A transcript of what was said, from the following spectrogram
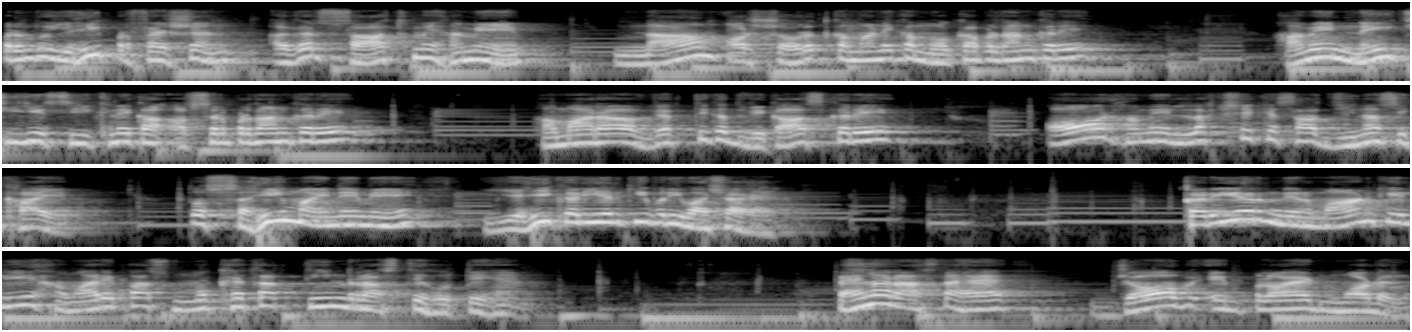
परंतु यही प्रोफेशन अगर साथ में हमें नाम और शोहरत कमाने का मौका प्रदान करे, हमें नई चीज़ें सीखने का अवसर प्रदान करे, हमारा व्यक्तिगत विकास करे और हमें लक्ष्य के साथ जीना सिखाए तो सही मायने में यही करियर की परिभाषा है। करियर निर्माण के लिए हमारे पास मुख्यतः तीन रास्ते होते हैं। पहला रास्ता है जॉब एम्प्लॉयड मॉडल,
